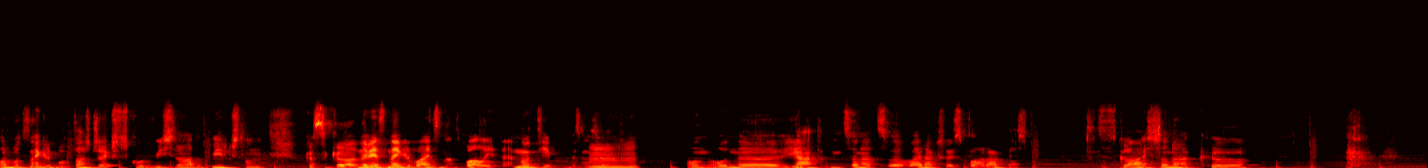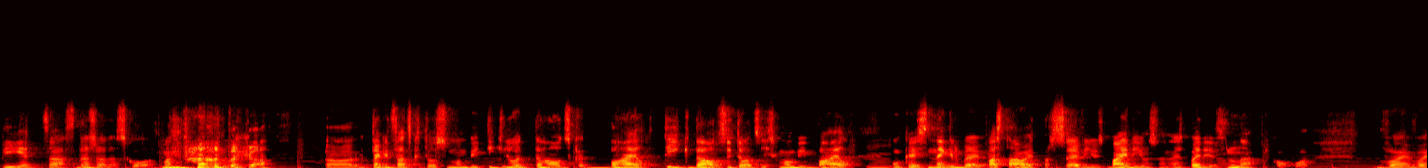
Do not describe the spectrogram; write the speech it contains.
varbūt es negribu būt tas džeks, uz kuru visi rāda pirkstu, un kas, ka neviens negrib aicināt palīdzēt. Nu, tie, bez mazliet. Mm -hmm. Un, un uh, jā, tad man sanāca vairākas reizes pārākties. Tas gāja, sanāk, uh, piecās dažādās skolās. Manuprāt, tā kā. Uh, tagad, skatos, man bija tik ļoti daudz, kad bail, tik daudz situācijas, ka man bija bail. Mm. Un ka es negribēju pastāvēt par sevi, jo es baidījos, ne? Es baidījos runāt par kaut ko. Vai, vai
